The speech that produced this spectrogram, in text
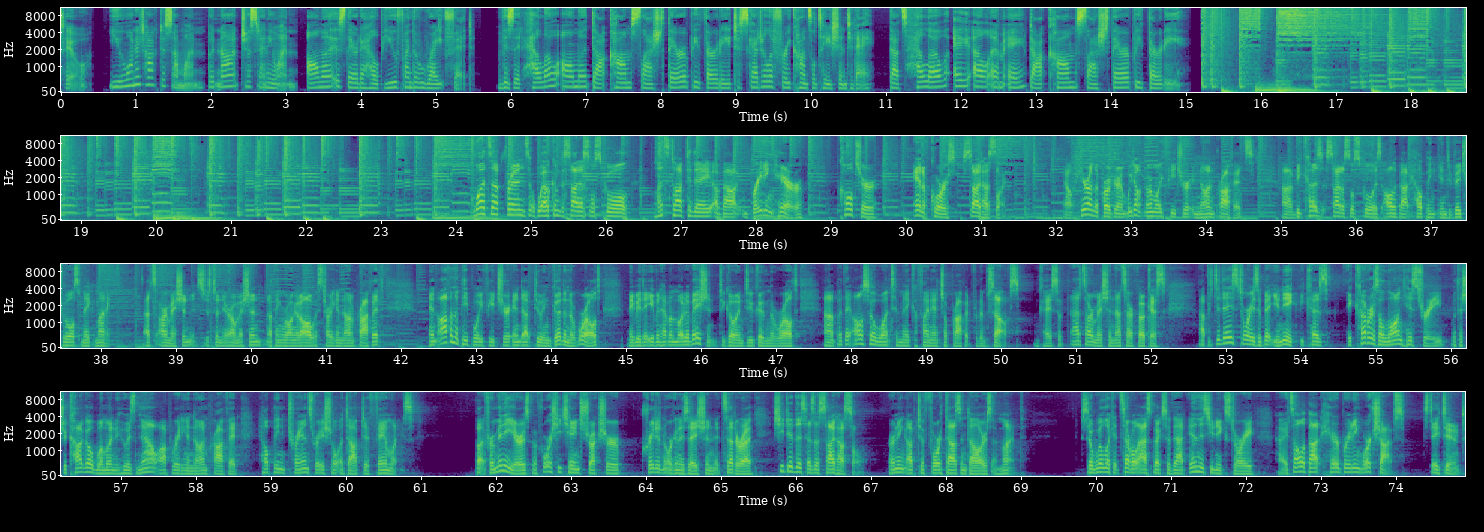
too. You want to talk to someone, but not just anyone. Alma is there to help you find the right fit. Visit helloalma.com slash therapy30 to schedule a free consultation today. That's helloalma.com slash therapy30. What's up, friends? Welcome to Side Hustle School. Let's talk today about braiding hair, culture, and of course, side hustling. Now, here on the program, we don't normally feature nonprofits uh, because Side Hustle School is all about helping individuals make money. That's our mission. It's just a narrow mission. Nothing wrong at all with starting a nonprofit. And often the people we feature end up doing good in the world. Maybe they even have a motivation to go and do good in the world, uh, but they also want to make a financial profit for themselves. Okay, so that's our mission. That's our focus. Uh, but today's story is a bit unique because it covers a long history with a Chicago woman who is now operating a nonprofit helping transracial adoptive families. But for many years, before she changed structure, created an organization, etc., she did this as a side hustle, earning up to $4,000 a month. So we'll look at several aspects of that in this unique story. Uh, it's all about hair braiding workshops. Stay tuned.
